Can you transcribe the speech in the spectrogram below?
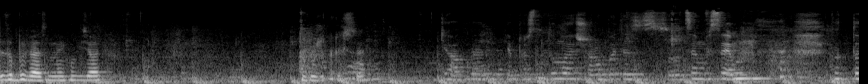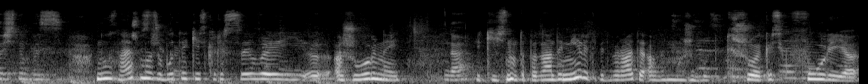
зобов'язана його взяти. Дуже красиво. Дякую. Я просто думаю, що робити з цим всім. Тут точно без. Ну, знаєш, може бути якийсь красивий, е, ажурний, Да? якийсь, ну, тобто, треба міряти, підбирати, але може бути, ти що, якась фурія.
